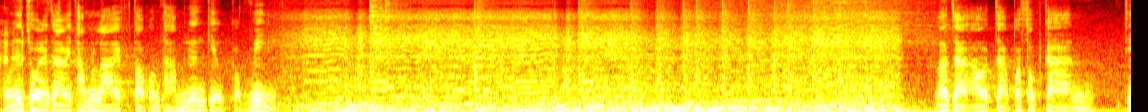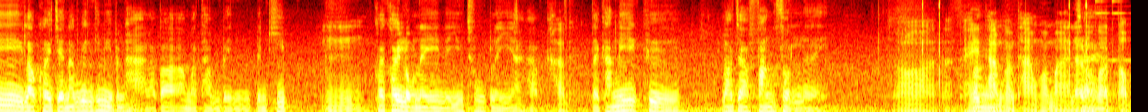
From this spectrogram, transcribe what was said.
ผมจะชวนอาจารย์ไปทำไลฟ์ตอบคำถามเรื่องเกี่ยวกับวิ่ง เราจะเอาจากประสบการณ์ ที่เราเคยเจอนักวิ่งที่มีปัญหา แล้วก็เอามาทำเป็นเป็นคลิป อืม ค่อยๆ ลงในใน u t u b e อะไรเงี้ยครับ ครับ แต่ครั้งนี้คือเราจะฟังสดเลย อ๋อแต่ให้ถามคำถามเข้ามาแล้วใช่ เราก็ตอบ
